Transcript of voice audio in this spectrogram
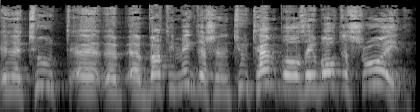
in the two uh, uh, uh Bati Migdash in the two temples, they were both destroyed.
